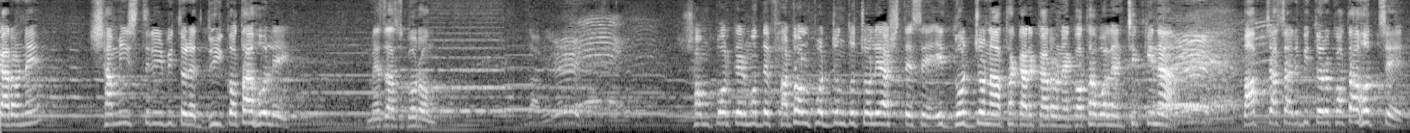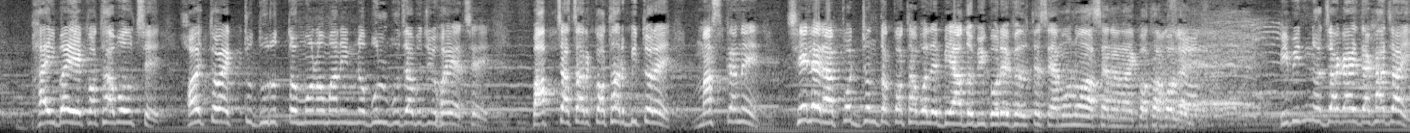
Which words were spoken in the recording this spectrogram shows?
কারণে স্বামী স্ত্রীর ভিতরে দুই কথা হলে মেজাজ গরম। সম্পর্কের মধ্যে ফাটল পর্যন্ত চলে আসতেছে, এই ধৈর্য না থাকার কারণে। কথা বলেন ঠিক কিনা? বাপ চাচার ভিতরে কথা হচ্ছে, ভাই ভাই এ কথা বলছে, হয়তো একটু দূরত্ব মনোমানিন্য ভুল বুঝাবুঝি হয়েছে। বাপ চাচার কথার ভিতরে মাঝখানে ছেলেরা পর্যন্ত কথা বলে বেয়াদবি করে ফেলতেছে, এমনও আছে না নাই কথা বলে? বিভিন্ন জায়গায় দেখা যায়,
